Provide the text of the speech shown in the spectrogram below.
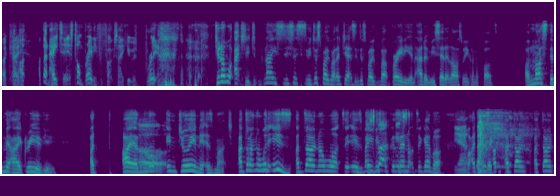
Okay. I, I don't hate it. It's Tom Brady for fuck's sake. It was brilliant. Do you know what? Actually, do- no, it's just- we just spoke about the Jets and just spoke about Brady and Adam. You said it last week on the pod. I must admit, I agree with you. I I am Oh. not uh, enjoying it as much. I don't know what it is. I don't know what it is. Maybe it's, like- because they're not together. yeah, But I I just, I, I don't, I don't,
